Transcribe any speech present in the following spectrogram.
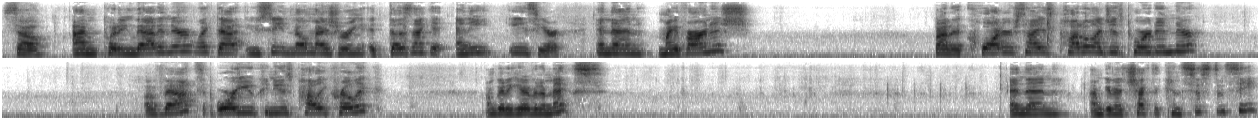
So I'm putting that in there like that. You see, no measuring. It does not get any easier. And then my varnish, about a quarter size puddle I just poured in there of that. Or you can use polycrylic. I'm going to give it a mix. And then I'm going to check the consistency.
